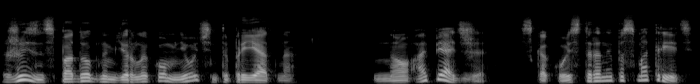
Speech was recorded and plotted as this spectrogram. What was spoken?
жизнь с подобным ярлыком не очень-то приятна. Но опять же, с какой стороны посмотреть?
